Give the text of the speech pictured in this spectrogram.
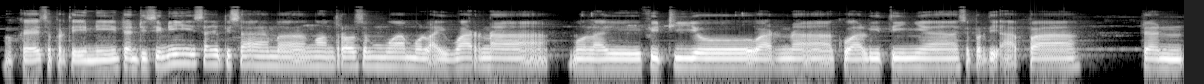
Oke, seperti ini. Dan di sini saya bisa mengontrol semua mulai warna, mulai video, warna, kualitinya seperti apa. Dan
